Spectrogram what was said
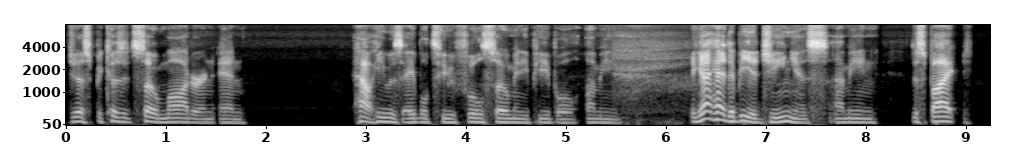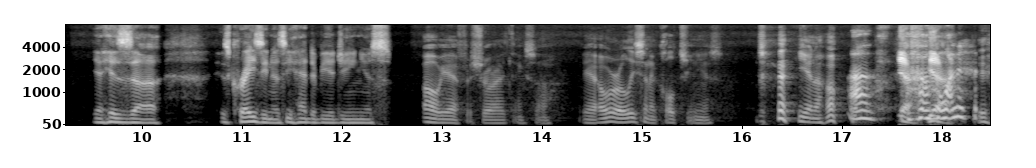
just because it's so modern and how he was able to fool so many people. I mean, the guy had to be a genius. I mean, despite yeah, his uh his craziness, he had to be a genius. Oh yeah, for sure. I think so. Yeah, or at least an occult genius. you know. Uh, Yeah, I yeah. wanted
